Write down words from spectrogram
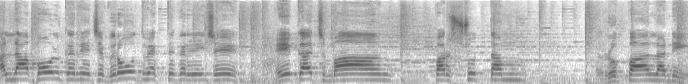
હલ્લા બોલ કરી રહી છે, વિરોધ વ્યક્ત કરી રહી છે. એક જ માંગ, પરસોત્તમ રૂપાલાની.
